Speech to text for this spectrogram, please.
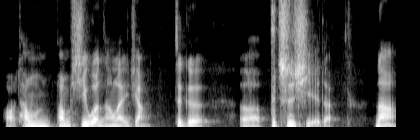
啊。他们他们习惯上来讲，这个呃不吃血的。那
